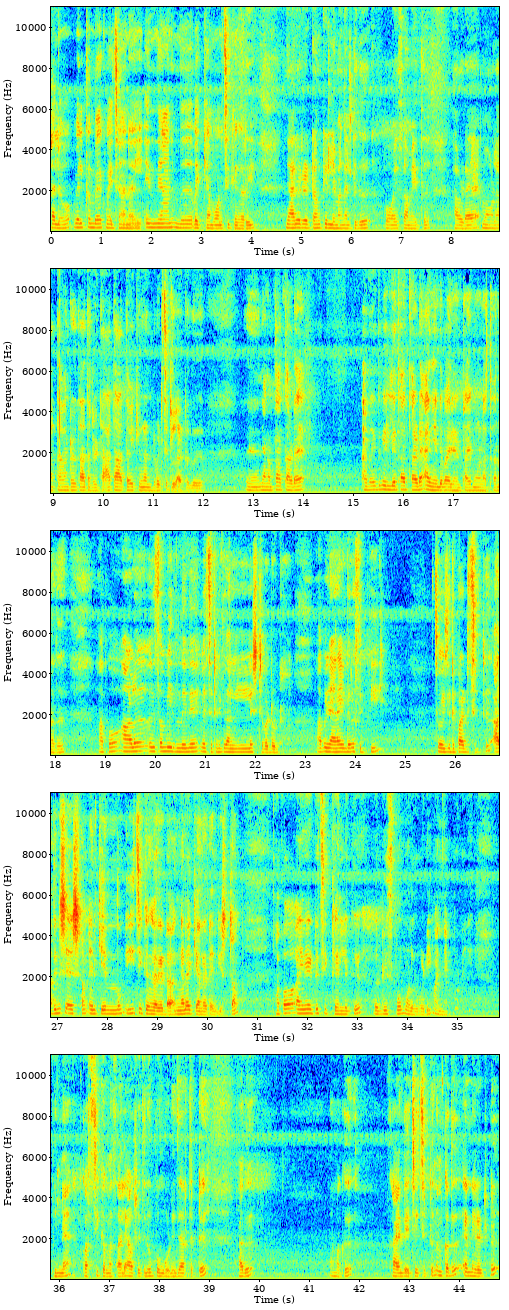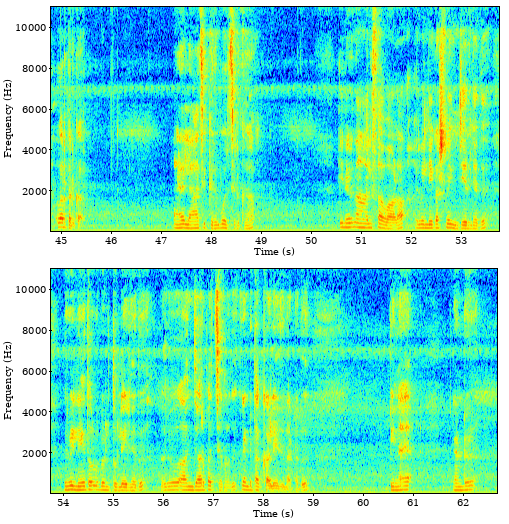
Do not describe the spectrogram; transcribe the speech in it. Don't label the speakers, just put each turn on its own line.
Hello welcome back my channel ഇന്ന് ഞാനിന്ന് വെക്കാൻ പോണ ചിക്കൻ കറി. ഞാനൊരു വട്ടം കിള്ളിമംഗലത്തേക്ക് പോയ സമയത്ത് അവിടെ മോളാത്ത പറഞ്ഞിട്ട് ഒരു താത്ത ഉണ്ട് ആ താത്ത വയ്ക്കുന്ന കണ്ടുപിടിച്ചിട്ടുള്ള കേട്ടത് ഞങ്ങളുടെ താത്താടെ അതായത് വലിയ താത്താടെ അനിയന്റെ ഭാര്യ ഉണ്ടായി മോളാത്ത പറഞ്ഞത്. അപ്പോൾ ആൾ ഒരു ദിവസം വിരുന്നിന് വെച്ചിട്ട് എനിക്ക് നല്ല ഇഷ്ടപ്പെട്ടു കേട്ടോ. അപ്പോൾ ഞാൻ അതിന്റെ റെസിപ്പി ചോദിച്ചിട്ട് പഠിച്ചിട്ട് അതിന് ശേഷം എനിക്ക് എന്നും ഈ ചിക്കൻ കറി കേട്ടോ ഇങ്ങനെ വെക്കാനായിട്ട് എനിക്കിഷ്ടം. അപ്പോൾ അതിനായിട്ട് ചിക്കനിലേക്ക് ഒരു ടീസ്പൂൺ മുളക് പൊടി മഞ്ഞൾപ്പൊടി പിന്നെ കുറച്ച് ചിക്കൻ മസാല ആവശ്യത്തിന് ഉപ്പും കൂടിയും ചേർത്തിട്ട് അത് നമുക്ക് കായം തേച്ച് വെച്ചിട്ട് നമുക്കത് എണ്ണയിലിട്ടിട്ട് വറുത്തെടുക്കാം. അങ്ങനെ എല്ലാ ചിക്കനും പൊരിച്ചെടുക്കുക. പിന്നെ ഒരു നാല് സവാള ഒരു വലിയ കഷ്ണം ഇഞ്ചി അരിഞ്ഞത് ഒരു വലിയ വെളുത്തുള്ളി അരിഞ്ഞത് ഒരു അഞ്ചാറ് പച്ചമുളക് രണ്ട് തക്കാളി അരിഞ്ഞത് കേട്ടത് പിന്നെ രണ്ട്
